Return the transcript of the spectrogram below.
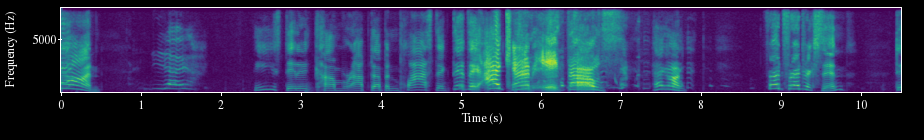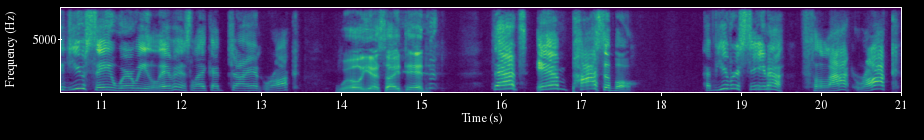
on. These didn't come wrapped up in plastic, did they? I can't eat those. Hang on. Fred Fredrickson, did you say where we live is like a giant rock? Well, yes, I did. That's impossible. Have you ever seen a flat rock?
